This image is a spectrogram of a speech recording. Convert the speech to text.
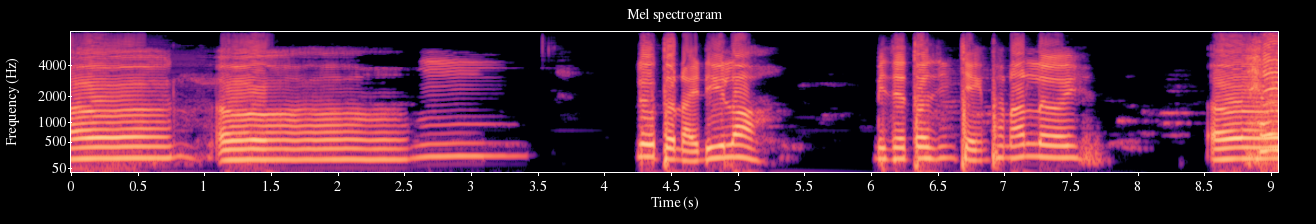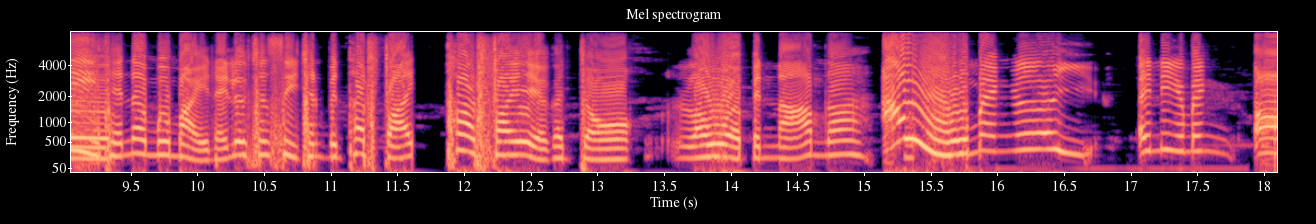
เออ เอออืมเลือกตัวไหนดีล่ะ มีแต่ตัวเจ๋งๆทั้งนั้นเลย เออเฮ้ยเทรนเนอร์มือใหม่ไหนเลือกฉันสิฉันเป็นธาตุไฟธาตุไฟอะกระจอก เราอะเป็นน้ำนะ เอ้าแม่งเอ้ยไอ้นี่แม่งอ่า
